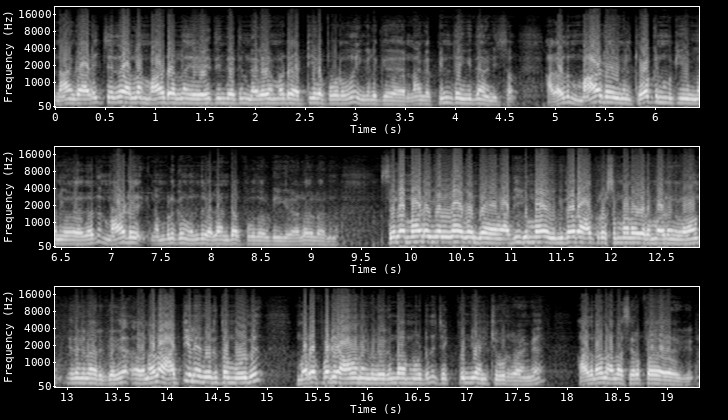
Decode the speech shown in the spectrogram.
நாங்கள் அடைச்சது எல்லாம் மாடு எல்லாம் ஏற்றி ஏற்றி நிறைய மாடு அட்டியில் போடவும். எங்களுக்கு நாங்கள் பின்தங்கி தான் அடித்தோம் அதாவது மாடு எங்களுக்கு டோக்கன் முக்கியம். அதாவது மாடு நம்மளுக்கும் வந்து விளாண்டா போதும் அப்படிங்கிற அளவில் இருந்தோம் சில மாடுகள்லாம் கொஞ்சம் அதிகமாக இதோட ஆக்ரோஷமான வர மாடுங்களும் இதுங்களாம் இருக்குது. அதனால் அட்டியில் நிறுத்தும் போது முறைப்படி ஆவணங்கள் இருந்தால் மட்டும் செக் பண்ணி அனுப்பிச்சி விட்றாங்க. அதனால நல்லா சிறப்பாக இருக்குது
